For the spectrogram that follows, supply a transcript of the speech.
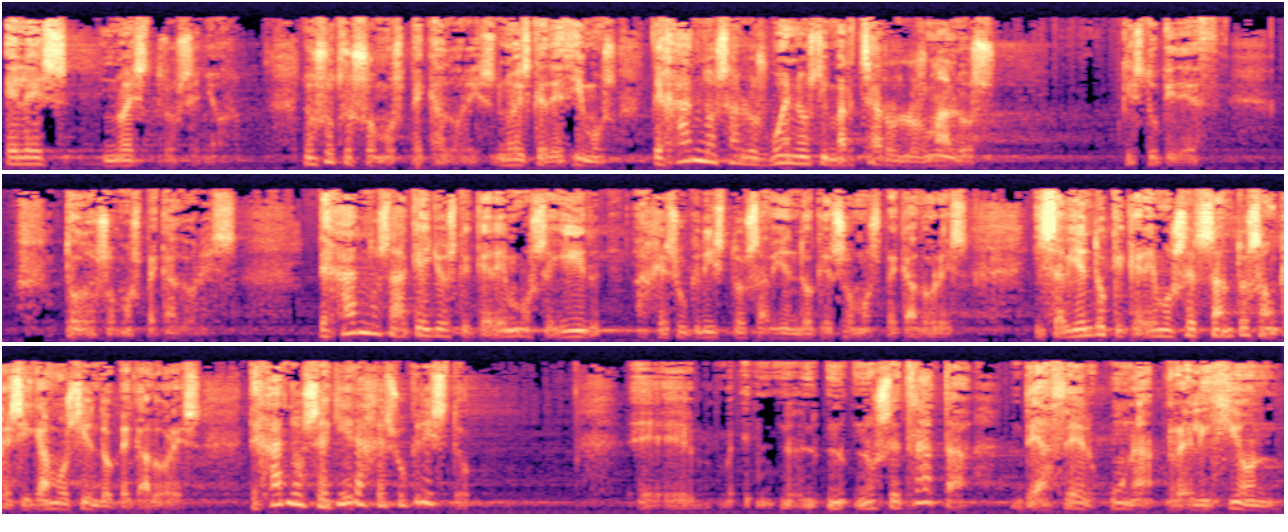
Él es nuestro Señor. Nosotros somos pecadores. No es que decimos, dejadnos a los buenos y marcharos los malos. Qué estupidez. Todos somos pecadores. Dejadnos a aquellos que queremos seguir a Jesucristo sabiendo que somos pecadores y sabiendo que queremos ser santos aunque sigamos siendo pecadores. Dejadnos seguir a Jesucristo. Eh, no, se trata de hacer una religión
